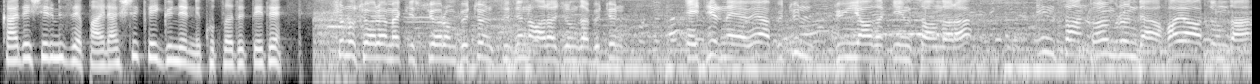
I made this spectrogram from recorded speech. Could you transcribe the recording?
kardeşlerimizle paylaştık ve günlerini kutladık dedi. Şunu söylemek istiyorum bütün sizin aracınıza bütün Edirne'ye veya bütün dünyadaki insanlara insan ömründe hayatında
